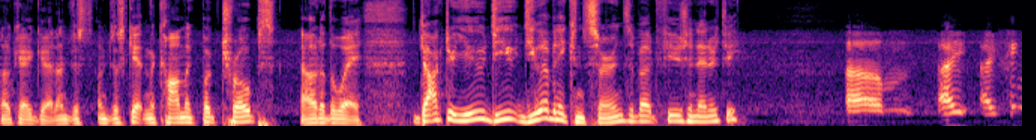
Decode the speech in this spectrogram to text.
Okay, good. I'm just I'm just getting the comic book tropes out of the way. Doctor, you do you do you have any concerns about fusion energy? Um, I, I think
